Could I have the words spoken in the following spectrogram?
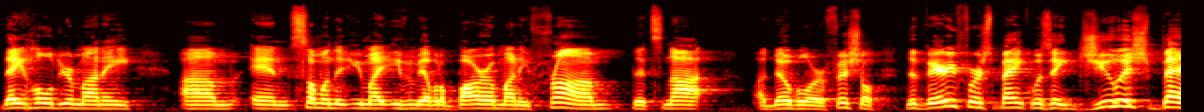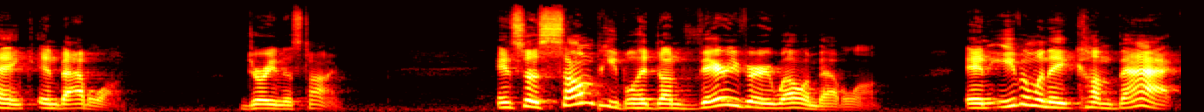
they hold your money, um, and someone that you might even be able to borrow money from that's not a noble or official. The very first bank was a Jewish bank in Babylon during this time. And so some people had done very, very well in Babylon. And even when they'd come back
